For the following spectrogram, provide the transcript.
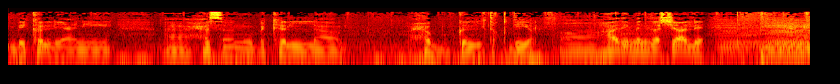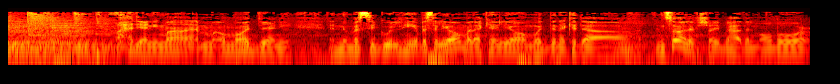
بكل يعني آه، حسن وبكل آه، حب وبكل تقدير. فهذه من الأشياء اللي واحد يعني ما ما ود يعني إنه بس يقول هي بس اليوم ولكن اليوم ودنا كذا نسولف شوي بهذا الموضوع.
